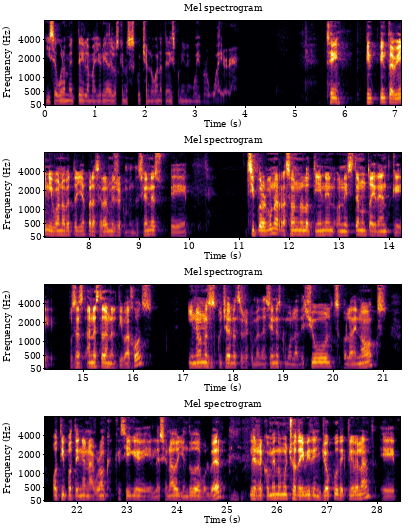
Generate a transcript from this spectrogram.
y seguramente la mayoría de los que nos escuchan lo van a tener disponible en waiver wire. Sí, pinta bien y bueno, Beto, ya para cerrar mis recomendaciones, eh, si por alguna razón no lo tienen o necesitan un tight end que pues han estado en altibajos y no nos escucharon nuestras recomendaciones como la de Schultz o la de Knox o tipo tenían a Gronk que sigue lesionado y en duda de volver, les recomiendo mucho a David Njoku de Cleveland. Eh,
